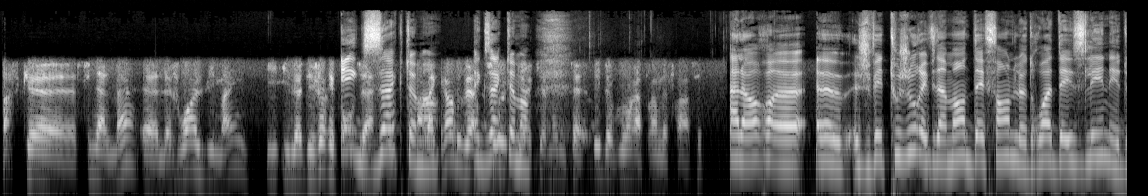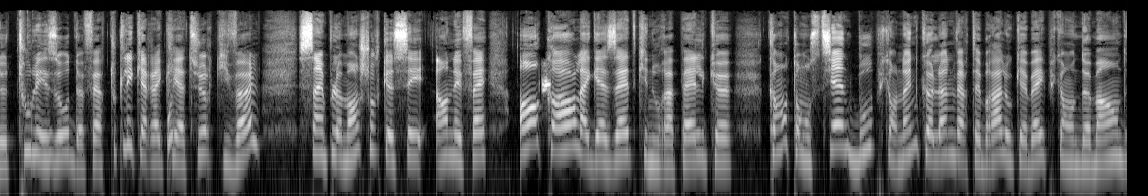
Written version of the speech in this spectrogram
parce que finalement, le joueur lui-même, il, il a déjà répondu Exactement. à ça, par la grande ouverture Exactement. a- manifesté de vouloir apprendre le français. Alors, euh, euh, je vais toujours évidemment défendre le droit d'Aislinn et de tous les autres de faire toutes les caricatures qu'ils veulent. Simplement, je trouve que c'est en effet encore la Gazette qui nous rappelle que quand on se tient debout puis qu'on a une colonne vertébrale au Québec puis qu'on demande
